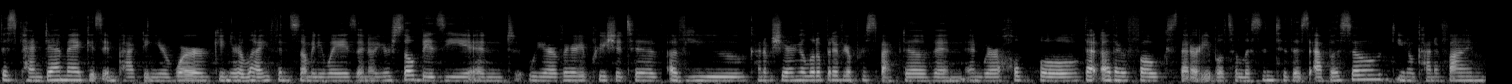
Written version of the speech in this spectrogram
this pandemic is impacting your work and your life in so many ways. I know you're so busy, and we are very appreciative of you kind of sharing a little bit of your perspective. And, and we're hopeful that other folks that are able to listen to this episode, you know, kind of find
